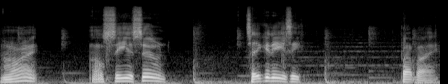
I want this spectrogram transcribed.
Alright. I'll see you soon. Take it easy. Bye bye.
